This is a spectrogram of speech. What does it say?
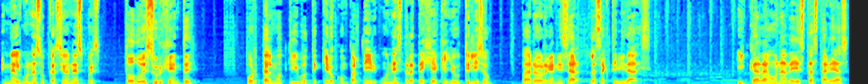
en algunas ocasiones pues todo es urgente. Por tal motivo te quiero compartir una estrategia que yo utilizo para organizar las actividades. Y cada una de estas tareas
